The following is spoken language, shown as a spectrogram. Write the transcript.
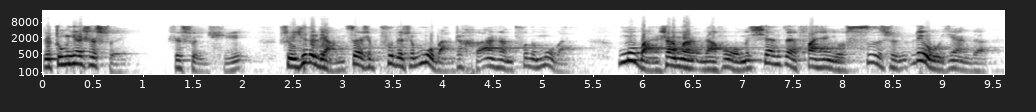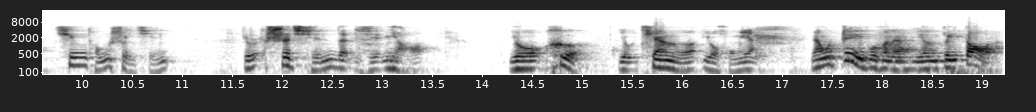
就中间是水，是水渠，水渠的两侧是铺的是木板，这河岸上铺的木板，木板上面，然后我们现在发现有四十六件的青铜水禽，就是食禽的一些鸟，有鹤，有天鹅，有鸿雁，然后这一部分呢已经被盗了，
